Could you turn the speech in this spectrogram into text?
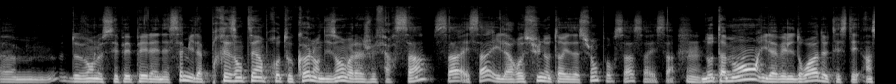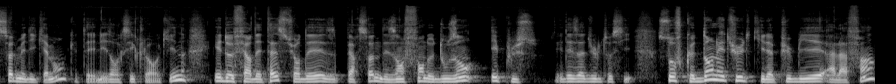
euh, devant le CPP et la NSM, il a présenté un protocole en disant voilà, je vais faire ça, ça et ça, et il a reçu une autorisation pour ça, ça et ça. Hmm. Notamment, il avait le droit de tester un seul médicament, qui était l'hydroxychloroquine, et de faire des tests sur des personnes, des enfants de 12 ans et plus, et des adultes aussi. Sauf que dans l'étude qu'il a publiée à la fin,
